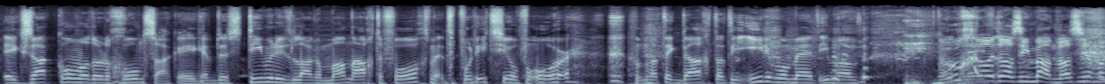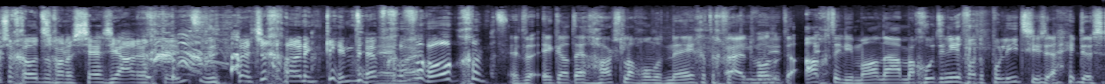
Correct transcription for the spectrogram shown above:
ik zak, kon wel door de grond zakken. Ik heb dus tien minuten lang een man achtervolgd met de politie op mijn oor. Omdat ik dacht dat hij ieder moment iemand... Hoe groot was die man? Was hij helemaal zo groot als gewoon een zesjarig kind? dat je gewoon een kind hebt maar- gevolgd? Het, ik had echt hartslag 190 voor Ja, 10 het was- minuten achter die man. Nou, maar goed, in ieder geval de politie zei dus...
